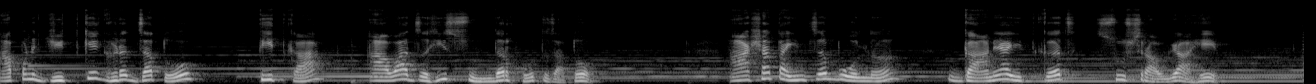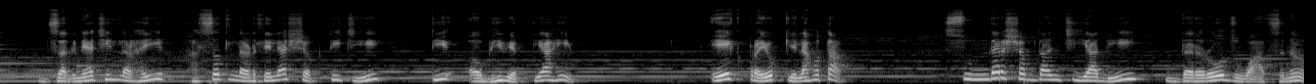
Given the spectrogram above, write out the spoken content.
आपण जितके घडत जातो तितका आवाजही सुंदर होत जातो. आशाताईंचं बोलणं गाण्या इतकंच सुश्राव्य आहे. जगण्याची लढाई हसत लढलेल्या शक्तीची ती अभिव्यक्ती आहे. एक प्रयोग केला होता. सुंदर शब्दांची यादी दररोज वाचणं.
